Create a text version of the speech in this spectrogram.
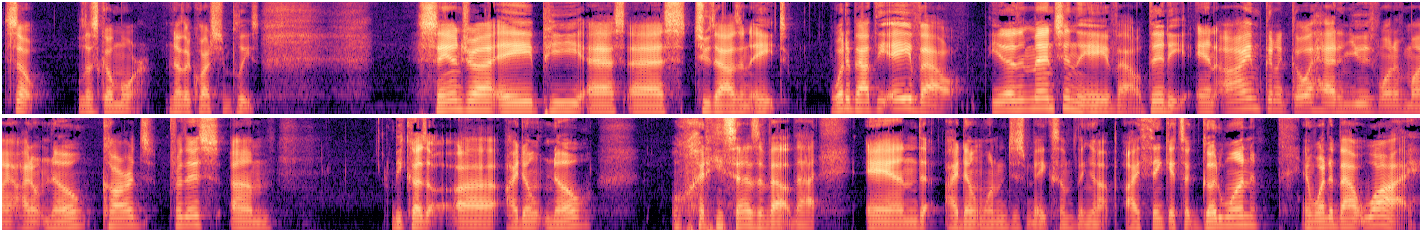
So let's go more. Another question, please. Sandra APSS 2008. What about the A vowel? He doesn't mention the A vowel, did he? And I'm going to go ahead and use one of my I don't know cards for this um, because uh, I don't know what he says about that. And I don't want to just make something up. I think it's a good one. And what about why?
